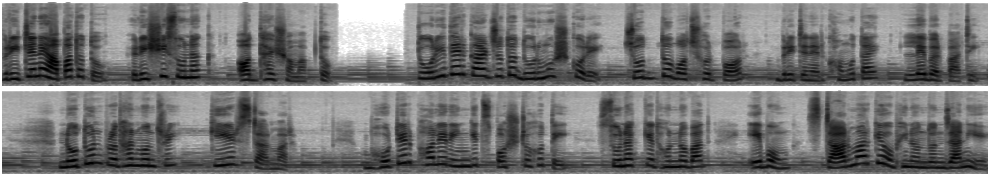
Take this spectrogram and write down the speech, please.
ব্রিটেনে আপাতত ঋষি সুনাক অধ্যায় সমাপ্ত। টরিদের কার্যত দুর্মুষ করে চোদ্দ বছর পর ব্রিটেনের ক্ষমতায় লেবার পার্টি। নতুন প্রধানমন্ত্রী কিয়ের স্টারমার। ভোটের ফলের ইঙ্গিত স্পষ্ট হতেই সুনাককে ধন্যবাদ এবং স্টারমারকে অভিনন্দন জানিয়ে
